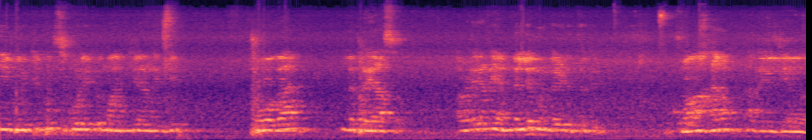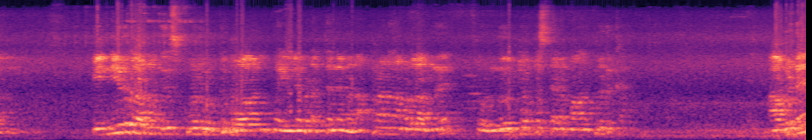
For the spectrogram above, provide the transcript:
ഈ ബ്യൂട്ടിഫുൾ സ്കൂളിലേക്ക് മാറ്റുകയാണെങ്കിൽ പോകാൻ ഉള്ള പ്രയാസം. അവിടെയാണ് എം എൽ എ മുൻകൈയെടുത്തിട്ട് വാഹനം അറേഞ്ച് പറഞ്ഞത് പിന്നീട് പറഞ്ഞത് സ്കൂൾ വിട്ടു പോകാൻ കഴിയില്ല. ഇവിടെ തന്നെ വേണം. അപ്പോഴാണ് നമ്മൾ പറഞ്ഞത് തൊണ്ണൂറ്റൊമ്പത് സ്ഥലം മാത്രം എടുക്കാം. അവിടെ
